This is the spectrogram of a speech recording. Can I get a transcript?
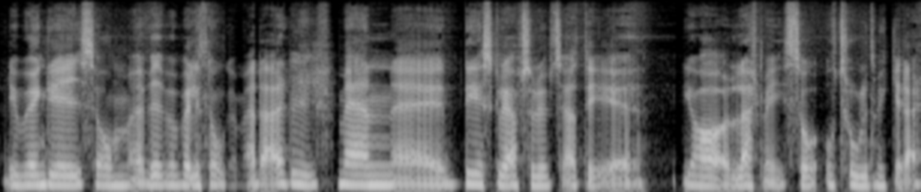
Det var en grej som vi var väldigt noga med där. Men eh, det skulle jag absolut säga att det är, jag har lärt mig så otroligt mycket där.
